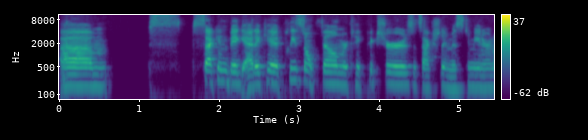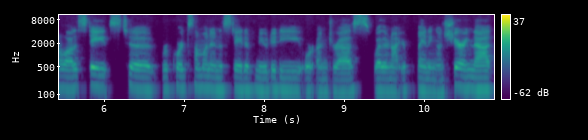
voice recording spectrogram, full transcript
Um, second big etiquette, please don't film or take pictures. It's actually a misdemeanor in a lot of states to record someone in a state of nudity or undress, whether or not you're planning on sharing that.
